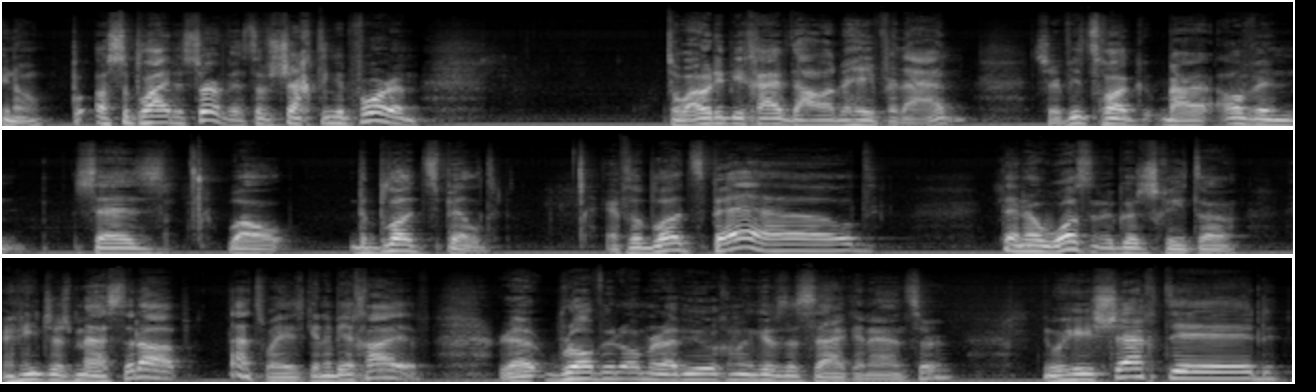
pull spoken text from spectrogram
you know, uh, supplied a service of shechting it for him. So why would he be chayiv dalad behay for that? So if Yitzchak Bar Elvin says, well, the blood spilled. If the blood spilled, then it wasn't a good shechita, and he just messed it up. That's why he's going to be chayiv. Ravin Omer Rav Yochanan gives a second answer, where he shechted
